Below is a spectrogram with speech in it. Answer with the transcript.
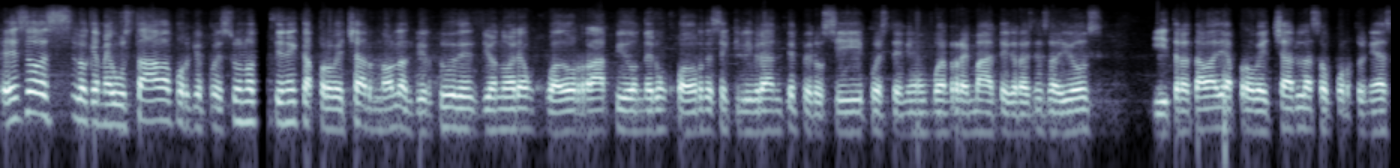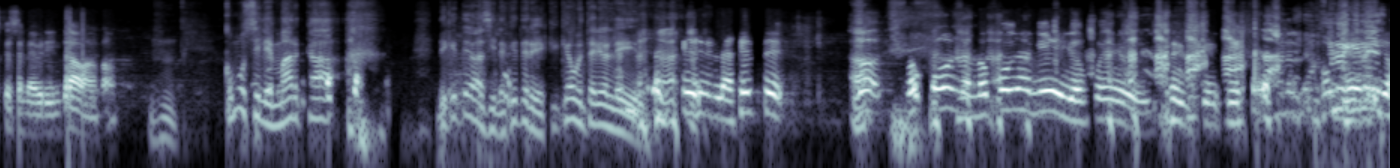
Eso es lo que me gustaba porque pues uno tiene que aprovechar, ¿no? Las virtudes. Yo no era un jugador rápido, no era un jugador desequilibrante, pero sí pues tenía un buen remate, gracias a Dios, y trataba de aprovechar las oportunidades que se me brindaban, ¿no? ¿Cómo se le marca? ¿De qué te vas a decir? ¿Qué, ¿Qué comentarios leído? la gente, no, no pongan, no pongan ellos, pues. Uno quiere decir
